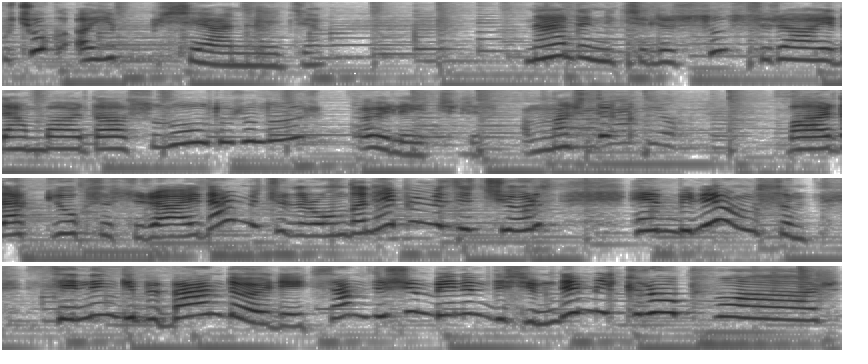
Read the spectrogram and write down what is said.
Bu çok ayıp bir şey anneciğim. Nereden içilir su? Sürahiden bardağa su doldurulur. Öyle içilir. Anlaştık? Yok. Bardak yoksa sürahiden mi içilir? Ondan hepimiz içiyoruz. Hem biliyor musun? Senin gibi ben de öyle içsem düşün benim dişimde mikrop var.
